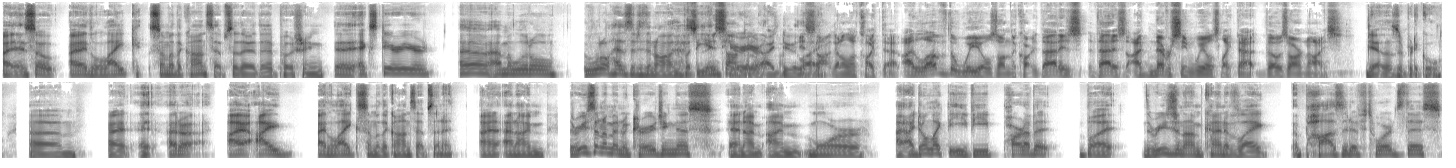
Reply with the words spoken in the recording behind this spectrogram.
I, so i like some of the concepts that they're, they're pushing the exterior uh, i'm a little a little hesitant on but the It's interior i do like, like It's not going to look like that. I love the wheels on the car. That is that is. I've never seen wheels like that. Those are nice. yeah those are pretty cool um i i, I don't i i i like some of the concepts in it I, and i'm the reason i'm encouraging this and i'm i'm more I, I don't like the ev part of it but the reason i'm kind of like positive towards this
